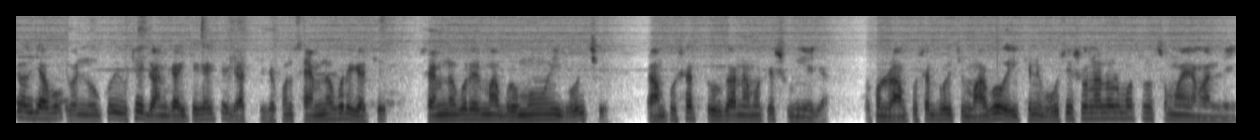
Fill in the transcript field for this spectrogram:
চল যাব। এবার নৌকোয় উঠে গান গাইতে গাইতে যাচ্ছে। যখন শ্যামনগরে গেছে শ্যামনগরের মা ব্রহ্মময়ী বলছে রামপ্রসাদ তোর গান আমাকে শুনিয়ে যা। তখন রামপ্রসাদ বলছে মা গো এইখানে বসে শোনানোর মতন সময় আমার নেই।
